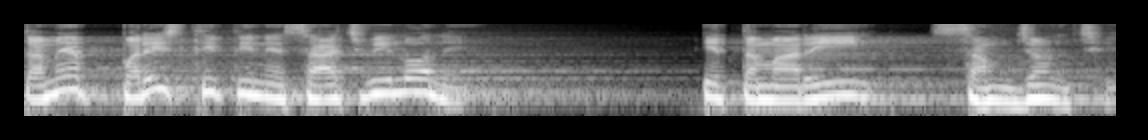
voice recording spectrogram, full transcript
તમે પરિસ્થિતિને સાચવી લો ને, એ તમારી સમજણ છે.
